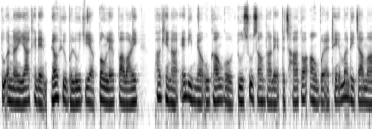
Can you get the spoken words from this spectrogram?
သူအနိုင်ရခဲ့တဲ့မြောက်ဖြူဘလူးကြီးရဲ့ပုံလဲပါပါရီဖခင်ကအဲ့ဒီမြောက်ဦးခေါင်းကိုသူစုဆောင်းထားတဲ့တခြားသောအောင်ပွဲအထင်အမှတ်တွေကြမှာ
